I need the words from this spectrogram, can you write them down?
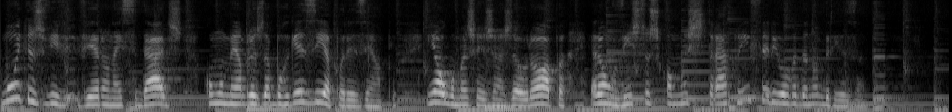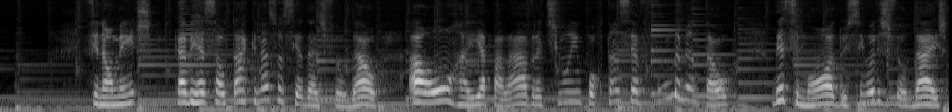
Muitos viveram nas cidades como membros da burguesia, por exemplo. Em algumas regiões da Europa, eram vistos como um extrato inferior da nobreza. Finalmente, cabe ressaltar que na sociedade feudal, a honra e a palavra tinham importância fundamental. Desse modo, os senhores feudais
